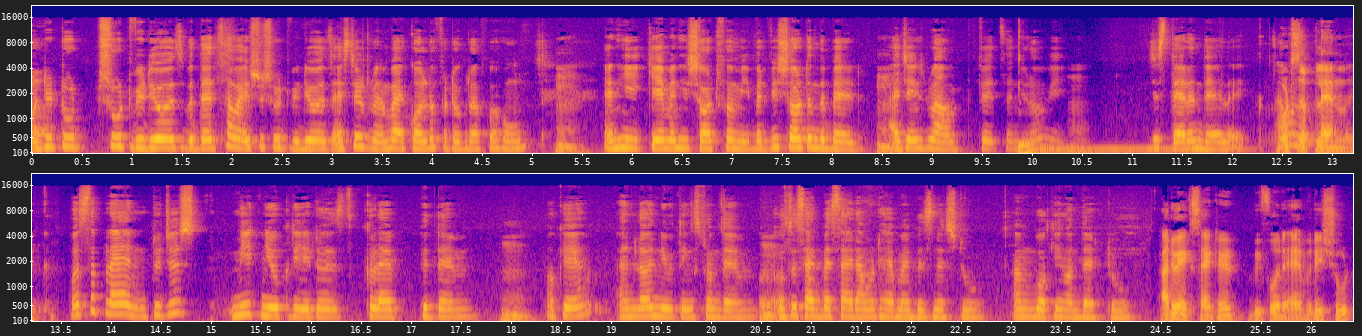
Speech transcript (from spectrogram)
wanted to shoot videos but that's how I used to shoot videos I still remember I called a photographer home Hmm. and he came and he shot for me but we shot on the bed Hmm. I changed my outfits and you know we Hmm. just there and there like What's the plan like? what's the plan to just meet new creators collab with them Hmm. okay and learn new things from them also side by side i want to have my business too I'm working on that too. Are you excited before every shoot?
